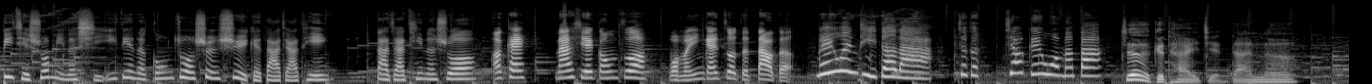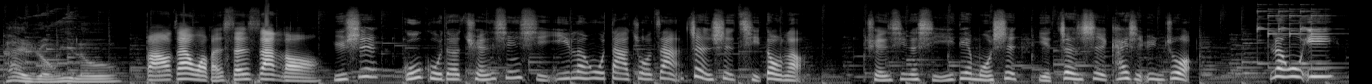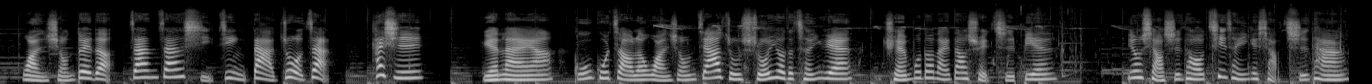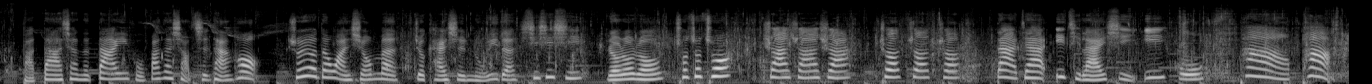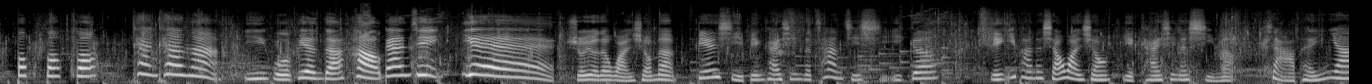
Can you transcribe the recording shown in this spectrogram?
并且说明了洗衣店的工作顺序给大家听。大家听了说：“OK，那些工作我们应该做得到的，没问题的啦。这个交给我们吧。这个太简单了，太容易喽，包在我们身上喽。”于是，鼓鼓的全新洗衣任务大作战正式启动了。全新的洗衣店模式也正式开始运作。任务一：浣熊队的沾沾洗净大作战开始。原来啊，鼓鼓找了浣熊家族所有的成员，全部都来到水池边，用小石头砌成一个小池塘，把大象的大衣服放在小池塘后，所有的浣熊们就开始努力的洗洗洗、揉揉揉、搓搓搓、刷刷刷、搓搓搓。大家一起来洗衣服，泡泡，啵啵啵，看看呐、啊，衣服变得好干净，耶！所有的浣熊们边洗边开心地唱起洗衣歌，连一旁的小浣熊也开心地洗呢。小朋友，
